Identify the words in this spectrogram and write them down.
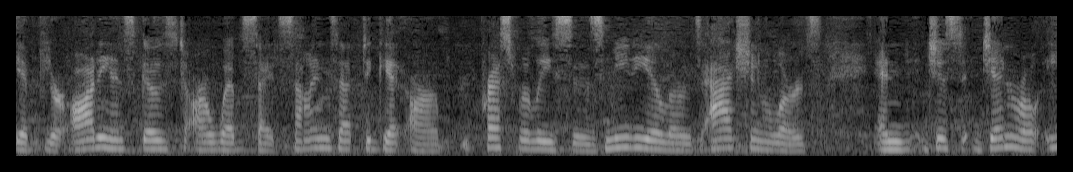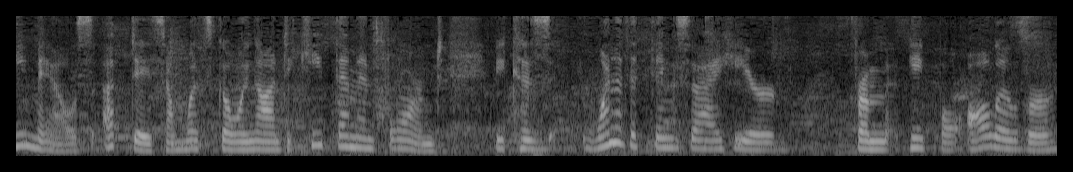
if your audience goes to our website, signs up to get our press releases, media alerts, action alerts, and just general emails, updates on what's going on to keep them informed. Because one of the things that I hear from people all over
